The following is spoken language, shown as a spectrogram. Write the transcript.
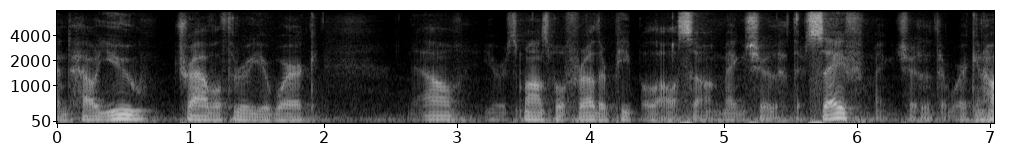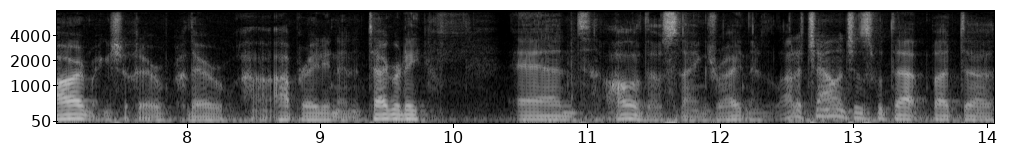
and how you travel through your work. Now you're responsible for other people also, making sure that they're safe, making sure that they're working hard, making sure they're they're uh, operating in integrity, and all of those things. Right? And there's a lot of challenges with that, but uh,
